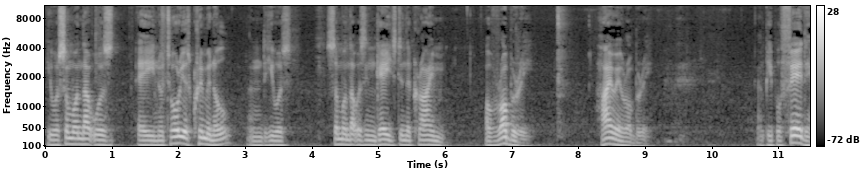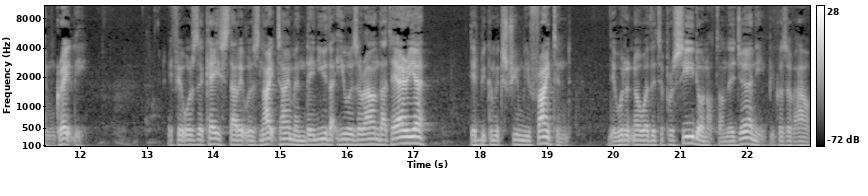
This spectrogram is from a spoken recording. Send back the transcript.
He was someone that was a notorious criminal, and he was someone that was engaged in the crime of robbery, highway robbery. And people feared him greatly. If it was the case that it was night time and they knew that he was around that area, they'd become extremely frightened. They wouldn't know whether to proceed or not on their journey because of how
